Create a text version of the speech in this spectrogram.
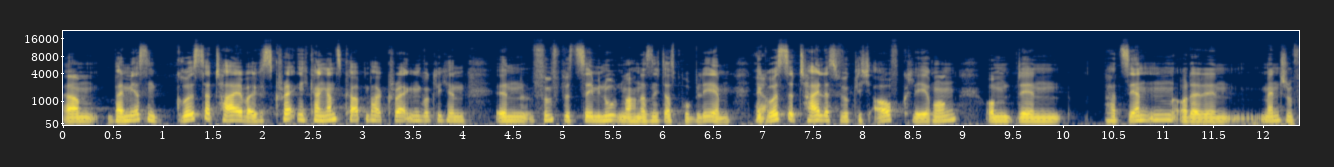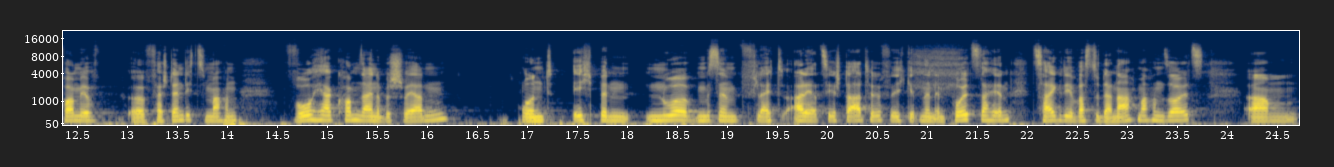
ähm, bei mir ist ein größter Teil, weil das Cracken, ich kann ganz Körperpaar cracken wirklich in, in fünf bis zehn Minuten machen, das ist nicht das Problem. Der Ja. größte Teil ist wirklich Aufklärung, um den Patienten oder den Menschen vor mir äh, verständlich zu machen, woher kommen deine Beschwerden, und ich bin nur ein bisschen vielleicht ADAC-Starthilfe, ich gebe einen Impuls dahin, zeige dir, was du danach machen sollst. Ähm,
